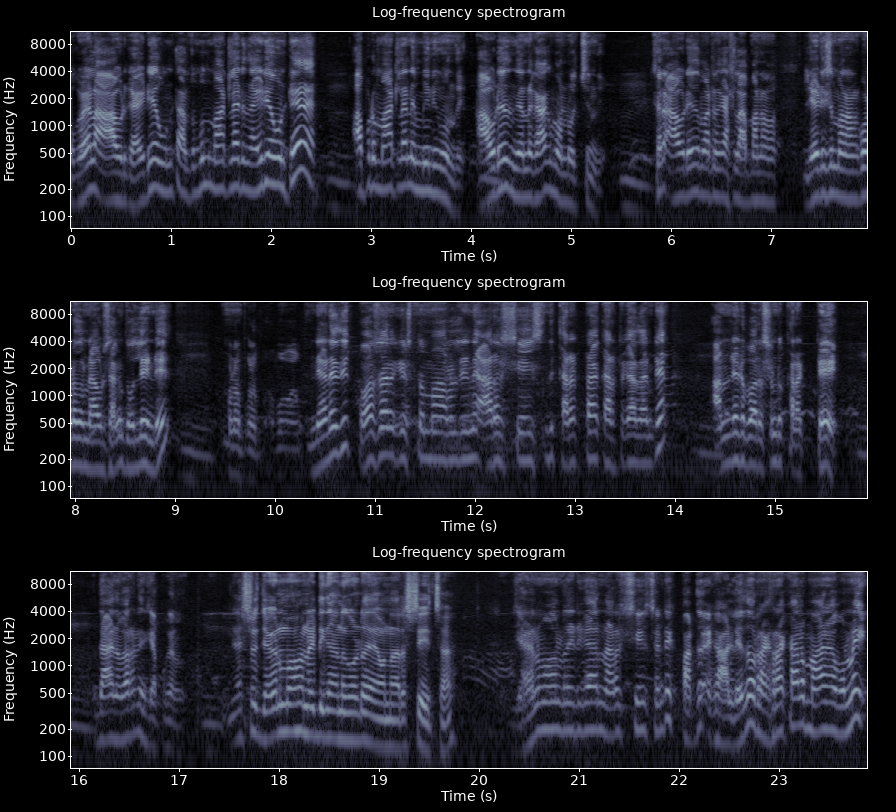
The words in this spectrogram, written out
ఒకవేళ ఆవిడకి ఐడియా ఉంటే అంతకుముందు మాట్లాడిన ఐడియా ఉంటే అప్పుడు మాట్లాడిన మీనింగ్ ఉంది. ఆవిడేదో నిన్న కాక మొన్న వచ్చింది. సరే ఆవిడేదో మాట్లాడి అసలు మనం లేడీస్ మనం అనకూడదు ఆవిడ సంగతి వదిలేండి మనం నేనేది కోసాని కృష్ణమాలని అరెస్ట్ చేసింది కరెక్టా కరెక్ట్ కాదంటే హండ్రెడ్ పర్సెంట్ కరెక్టే. దానివల్ల నేను చెప్పగలను. నెక్స్ట్ జగన్మోహన్ రెడ్డి గారిని కూడా ఏమైనా అరెస్ట్ చేయొచ్చా? జగన్మోహన్ రెడ్డి గారిని అరెస్ట్ చేసి అంటే పద్ధతి వాళ్ళు ఏదో రకరకాల మా ఉన్నాయి.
